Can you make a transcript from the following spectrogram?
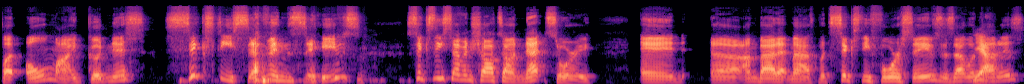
But oh my goodness, 67 saves, 67 shots on net, sorry. And uh, I'm bad at math, but 64 saves. Is that what yeah. that is?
